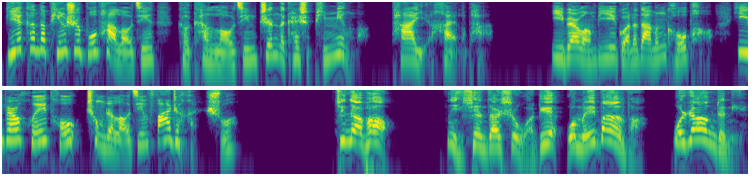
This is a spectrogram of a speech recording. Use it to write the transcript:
别看他平时不怕老金，可看老金真的开始拼命了，他也害了怕，一边往殡仪馆的大门口跑，一边回头冲着老金发着狠说。金大炮，你现在是我爹，我没办法，我让着你，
